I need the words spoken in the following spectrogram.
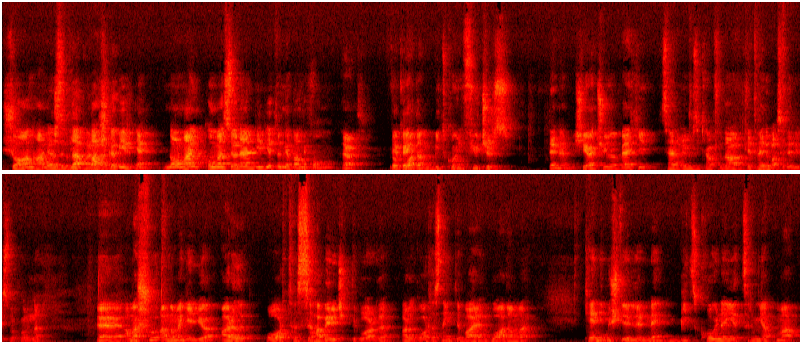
Şu an hali hazırda başka bir yani normal konvansiyonel bir yatırım yapan bir fon mu? Evet. Ve Okey. bu adam Bitcoin Futures denen bir şey açıyor. Belki sen önümüzdeki hafta daha detaylı bahsedebilirsin o konuda. Ee, ama şu anlama geliyor. Aralık ortası haberi çıktı bu arada. Aralık ortasına itibaren bu adamlar kendi müşterilerine Bitcoin'e yatırım yapma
